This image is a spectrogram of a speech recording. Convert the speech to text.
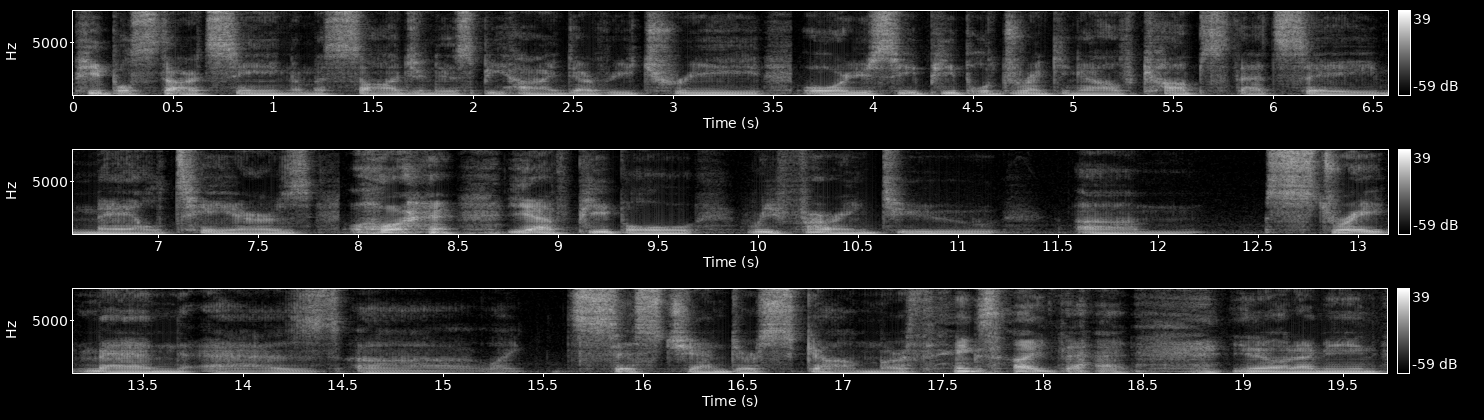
people start seeing a misogynist behind every tree, or you see people drinking out of cups that say male tears, or you have people referring to um, straight men as uh, like cisgender scum or things like that. You know what I mean?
